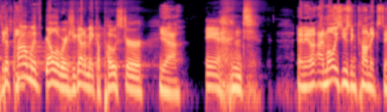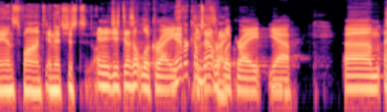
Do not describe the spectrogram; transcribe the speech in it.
the keep. problem with Delaware is you got to make a poster yeah, and and you know, I'm always using Comic Sans font, and it's just and it just doesn't look right. Never comes it out doesn't right. Look right? Yeah. Um,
